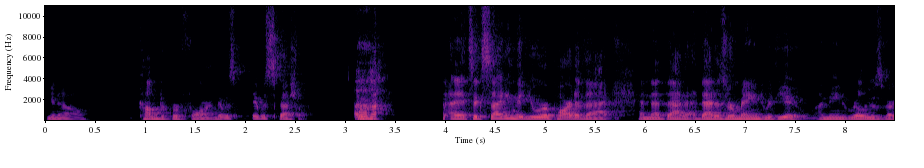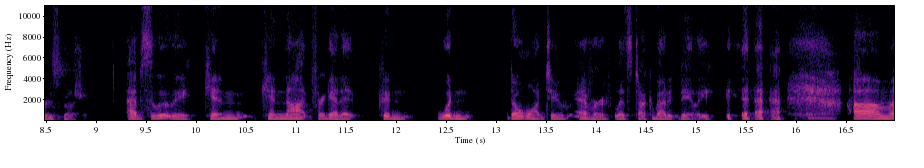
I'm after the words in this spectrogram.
you know, come to perform. It was it was special. And it's exciting that you were a part of that and that that that has remained with you. I mean, it really was very special. Absolutely. Can cannot forget it. Couldn't wouldn't don't want to ever. Let's talk about it daily. um,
